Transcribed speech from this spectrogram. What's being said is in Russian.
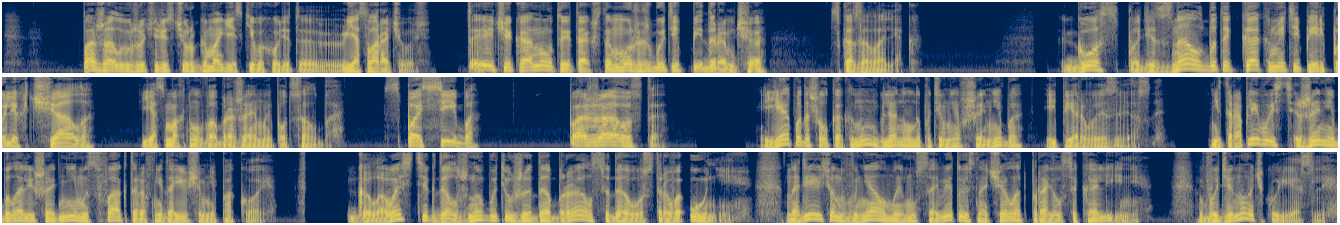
Пожалуй, уже чересчур гомогейски выходит. Э, я сворачиваюсь. Ты чеканутый, так что можешь быть и пидором, чё? Сказал Олег. Господи, знал бы ты, как мне теперь полегчало. Я смахнул воображаемый пот со лба. Спасибо. Пожалуйста. Я подошел к окну, глянул на потемневшее небо и первые звезды. Неторопливость Жени была лишь одним из факторов, не дающим мне покоя. Головастик, должно быть, уже добрался до острова Унии. Надеюсь, он внял моему совету и сначала отправился к Алине. В одиночку, если.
